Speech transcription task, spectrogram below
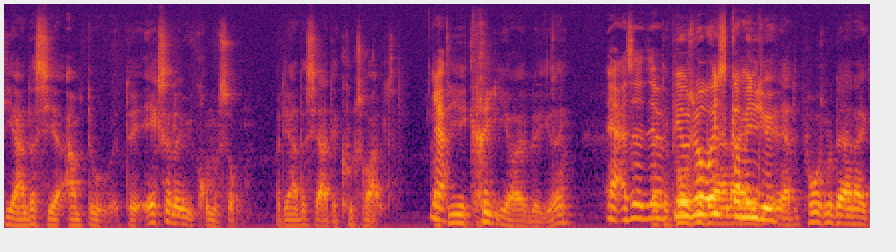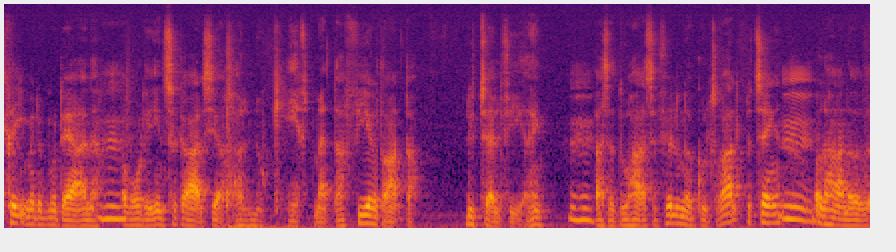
de andre siger, at du, det er X eller Y-kromosom, og de andre siger, at det er kulturelt. Og Ja. de er i krig i øjeblikket, ikke? Ja, altså det er det biologisk og er miljø. Ja, det postmoderne er i krig med det moderne, mm. og hvor det integralt siger, hold nu kæft mand, der er fire kvadranter. Lyt til alle fire, ikke? Mm. Altså du har selvfølgelig noget kulturelt betinget, mm. og du har noget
